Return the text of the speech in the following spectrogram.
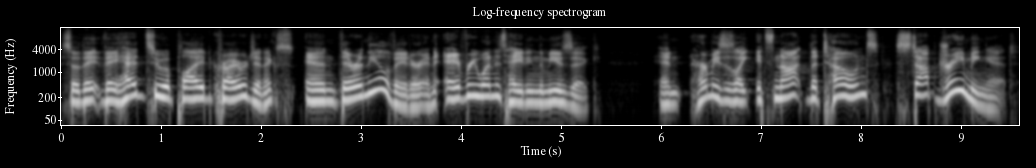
So they they head to Applied Cryogenics and they're in the elevator and everyone is hating the music. And Hermes is like, "It's not the tones. Stop dreaming it."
